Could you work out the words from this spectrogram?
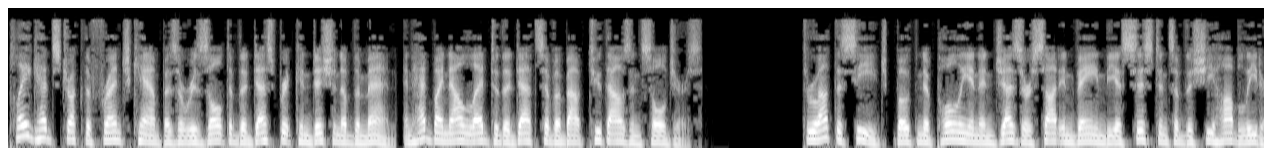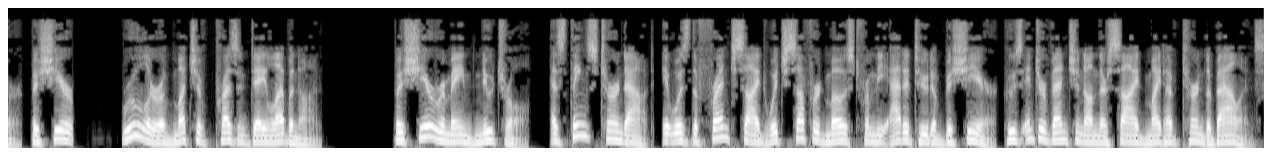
Plague had struck the French camp as a result of the desperate condition of the men, and had by now led to the deaths of about 2,000 soldiers. Throughout the siege, both Napoleon and Djezzar sought in vain the assistance of the Shihab leader, Bashir—ruler of much of present-day Lebanon. Bashir remained neutral. As things turned out, it was the French side which suffered most from the attitude of Bashir, whose intervention on their side might have turned the balance.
